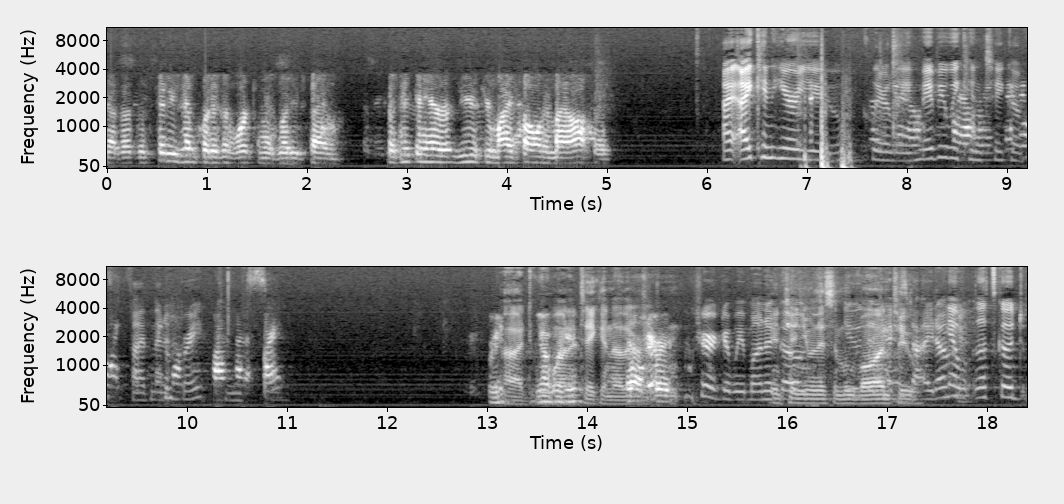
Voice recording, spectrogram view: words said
yeah, the, the city's input isn't working is what he's saying. Because you can hear you through my phone in my office. I, I can hear you clearly. Maybe we can take a five-minute break. and see. Great. Uh, do we Yeah, we're want to here. take another, great. Sure, do we want to go? Continue this and do move the on next to- item? Yeah, let's go, d-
